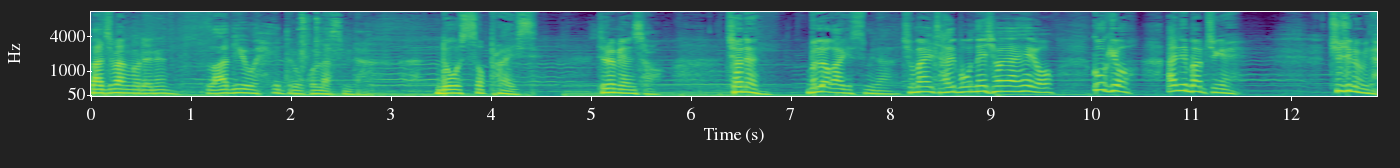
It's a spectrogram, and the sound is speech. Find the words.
마지막 노래는 라디오 헤드로 골랐습니다. No Surprise 들으면서 저는 물러가겠습니다. 주말 잘 보내셔야 해요. 꼭요. 아닌 밤중에 주진우입니다.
